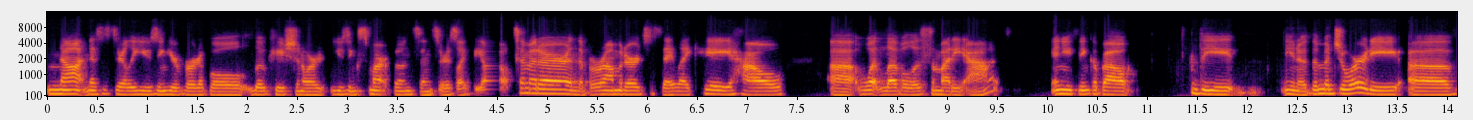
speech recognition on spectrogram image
not necessarily using your vertical location or using smartphone sensors like the altimeter and the barometer to say like, hey, how, uh, what level is somebody at? And you think about the you know the majority of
